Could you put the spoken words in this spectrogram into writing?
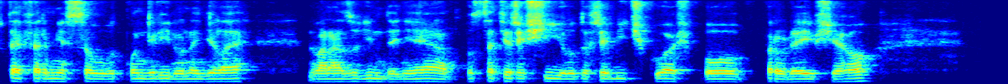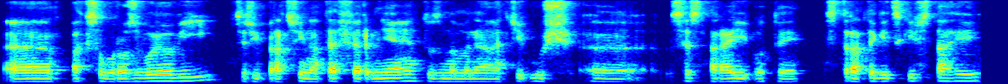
v té firmě jsou od pondělí do neděle 12 hodin denně a v podstatě řeší od hřebíčku až po prodej všeho. Eh, pak jsou rozvojoví, kteří pracují na té firmě, to znamená, ti už eh, se starají o ty strategické vztahy,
